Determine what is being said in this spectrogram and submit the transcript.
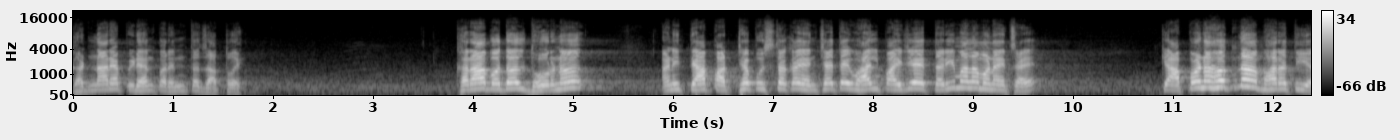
घडणाऱ्या पिढ्यांपर्यंत जातोय. खरा बदल धोरणं आणि त्या पाठ्यपुस्तकं यांच्यातही व्हायला पाहिजे तरी मला म्हणायचं आहे की आपण आहोत ना भारतीय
